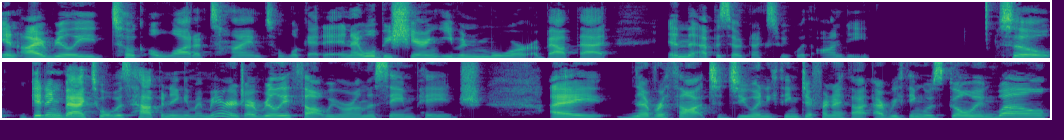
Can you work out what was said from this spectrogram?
And I really took a lot of time to look at it. And I will be sharing even more about that in the episode next week with Andi. So, getting back to what was happening in my marriage, I really thought we were on the same page. I never thought to do anything different. I thought everything was going well,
